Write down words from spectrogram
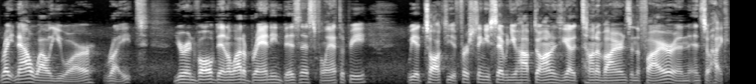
right now, while you are right, you're involved in a lot of branding, business, philanthropy. We had talked to you. First thing you said when you hopped on is you got a ton of irons in the fire, and and so like,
